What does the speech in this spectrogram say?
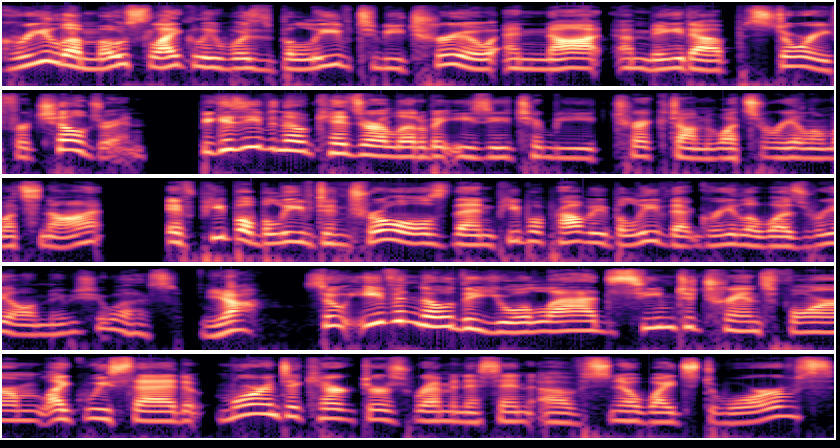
Grýla most likely was believed to be true and not a made up story for children. Because even though kids are a little bit easy to be tricked on what's real and what's not, if people believed in trolls, then people probably believed that Grýla was real, and maybe she was. Yeah. So even though the Yule lads seem to transform, like we said, more into characters reminiscent of Snow White's dwarves,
